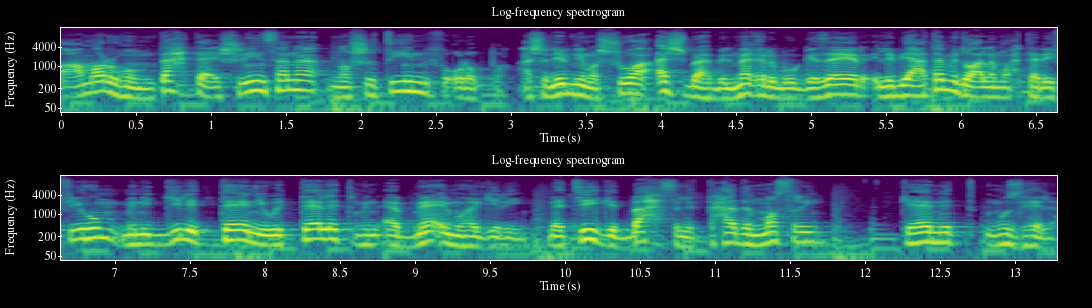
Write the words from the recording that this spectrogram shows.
أعمارهم تحت 20 سنة نشيطين في أوروبا عشان يبني مشروع أشبه بالمغرب والجزائر اللي بيعتمدوا على محترفيهم من الجيل الثاني والثالث من أبناء المهاجرين. نتيجة بحث الاتحاد المصري كانت مذهلة.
